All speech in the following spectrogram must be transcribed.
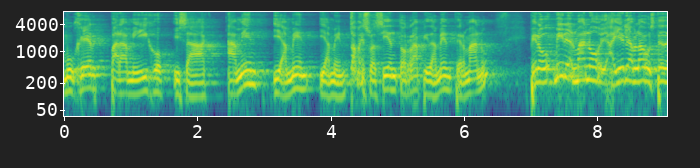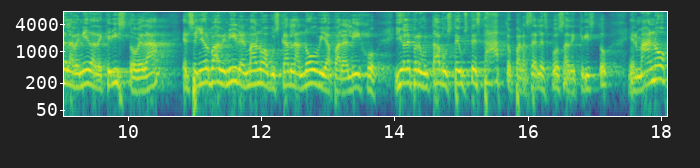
mujer para mi hijo Isaac. Amén y amén y amén. Tome su asiento rápidamente, hermano. Pero mire, hermano, ayer le hablaba usted de la venida de Cristo, ¿verdad? El Señor va a venir, hermano, a buscar la novia para el Hijo. Y yo le preguntaba a usted, ¿usted está apto para ser la esposa de Cristo? Hermano,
